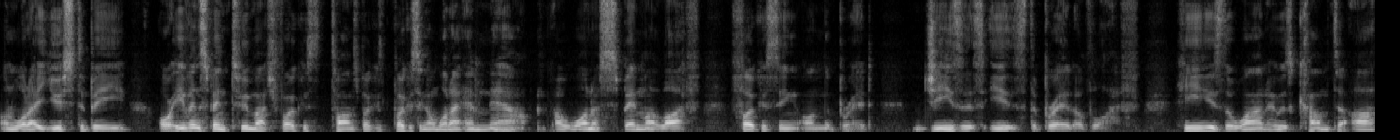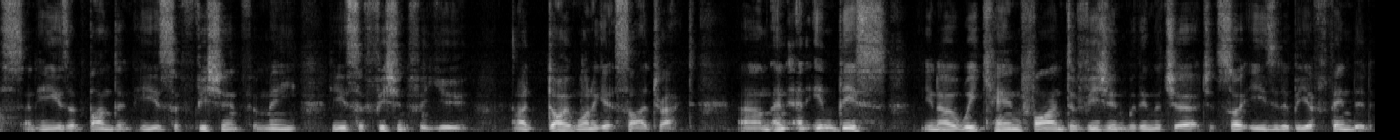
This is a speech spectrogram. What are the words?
on what I used to be, or even spend too much focus time focusing on what I am now. I want to spend my life focusing on the bread. Jesus is the bread of life. He is the one who has come to us and he is abundant. He is sufficient for me. He is sufficient for you. And I don't want to get sidetracked. Um, and, and in this, you know, we can find division within the church. It's so easy to be offended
